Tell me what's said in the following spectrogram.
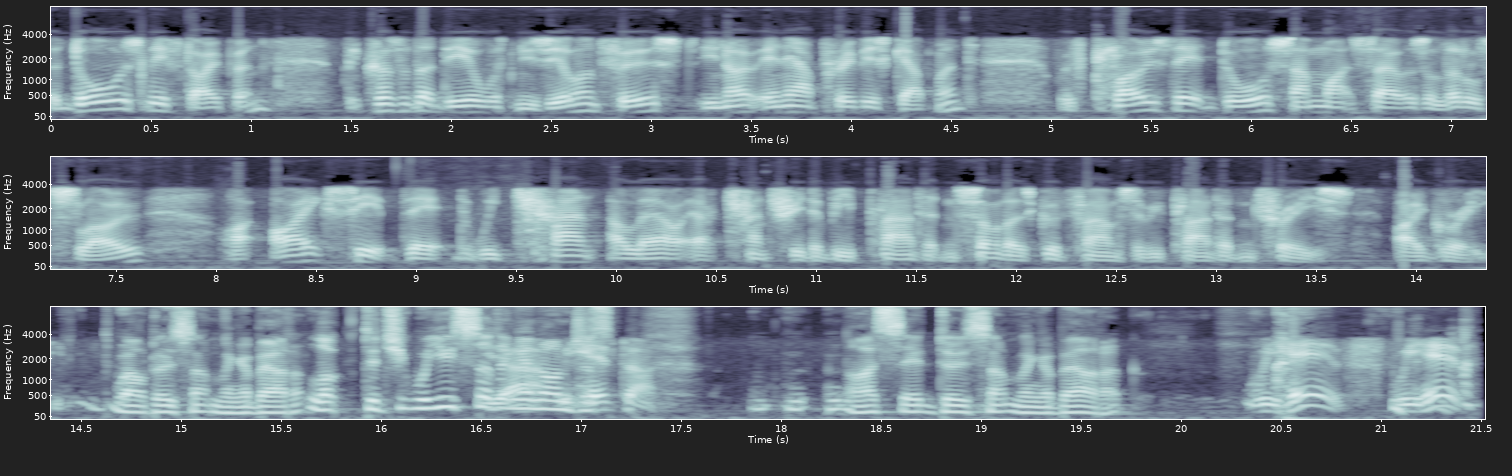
The door was left open because of the deal with New Zealand First. You know, in our previous government, we've closed that door. Some might say it was a little slow. I, I accept that, we can't allow our country to be planted and some of those good farms to be planted in trees. I agree. Well, do something about it. Look, did you? Were you sitting yeah, in on just? I said, do something about it. We have, we have.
